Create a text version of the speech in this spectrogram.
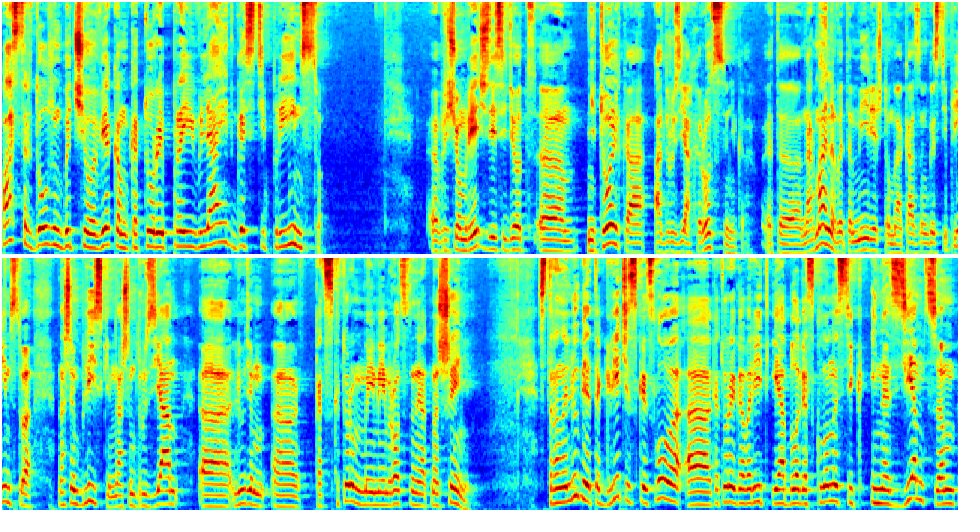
Пастор должен быть человеком, который проявляет гостеприимство – Причем речь здесь идет э, не только о друзьях и родственниках. Это нормально в этом мире, что мы оказываем гостеприимство нашим близким, нашим друзьям, э, людям, э, с которыми мы имеем родственные отношения. Странолюбие – это греческое слово, э, которое говорит и о благосклонности к иноземцам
